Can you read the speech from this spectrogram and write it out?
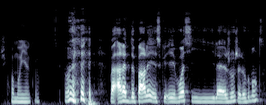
J'y crois moyen, quoi. Ouais. bah arrête de parler que... et vois si la jauge elle augmente.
